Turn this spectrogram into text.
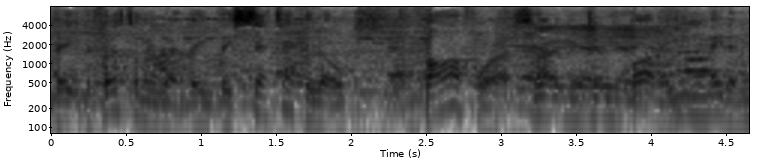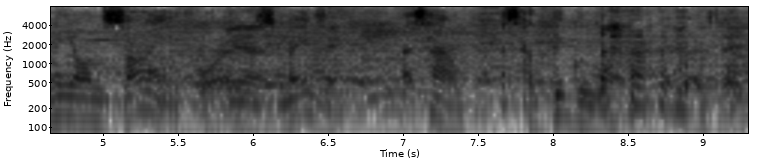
they, the first time we went, they, they set up a little bar for us. Right, yeah, Joe's yeah, bar. yeah. They even made a neon sign for it. Yeah. was amazing. That's how that's how big we were in those days.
